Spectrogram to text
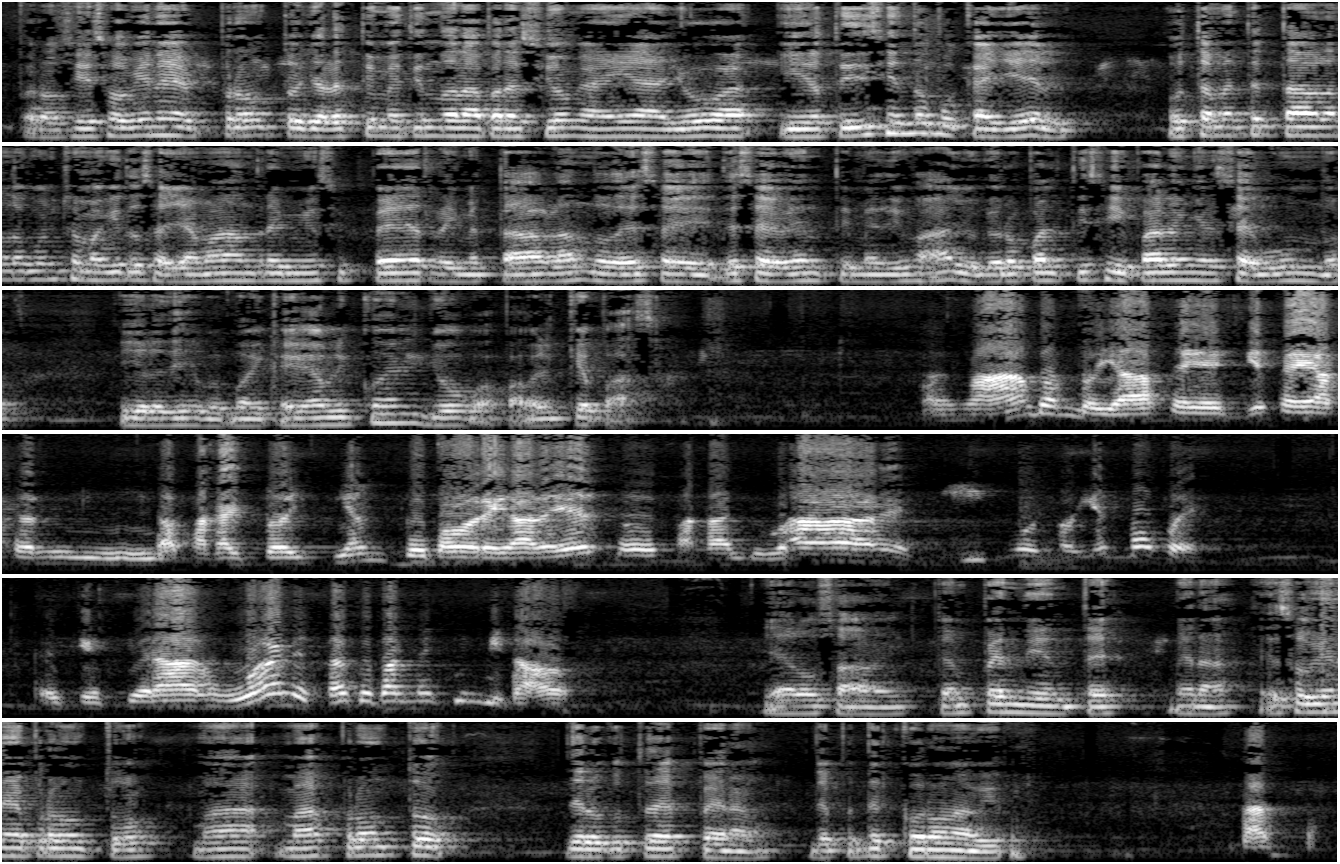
Pero si eso viene pronto, ya le estoy metiendo la presión ahí a Yoba. Y lo estoy diciendo porque ayer justamente estaba hablando con un chamaquito, se llama André Music PR, y me estaba hablando de ese, de ese evento. Y me dijo, ah, yo quiero participar en el segundo. Y yo le dije, pues hay que hablar con el Yoba para ver qué pasa. Además, cuando ya se empiece a hacer, a sacar todo el tiempo para agregar eso, sacar lugar, equipo, todo eso, pues el que quiera jugar está totalmente invitado. Ya lo saben, estén pendientes. Mira, eso viene pronto, más, más pronto de lo que ustedes esperan, después del coronavirus. Exacto.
